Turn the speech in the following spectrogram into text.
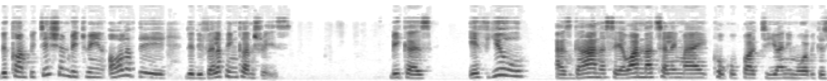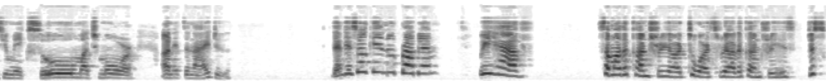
The competition between all of the, the developing countries because if you, as Ghana, say, oh, I'm not selling my cocoa pod to you anymore because you make so much more on it than I do, then they say, okay, no problem. We have some other country or two or three other countries just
